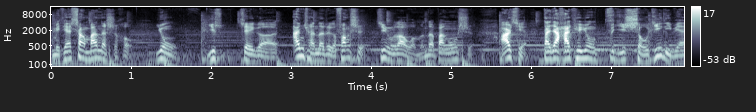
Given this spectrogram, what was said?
每天上班的时候用。一这个安全的这个方式进入到我们的办公室，而且大家还可以用自己手机里边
